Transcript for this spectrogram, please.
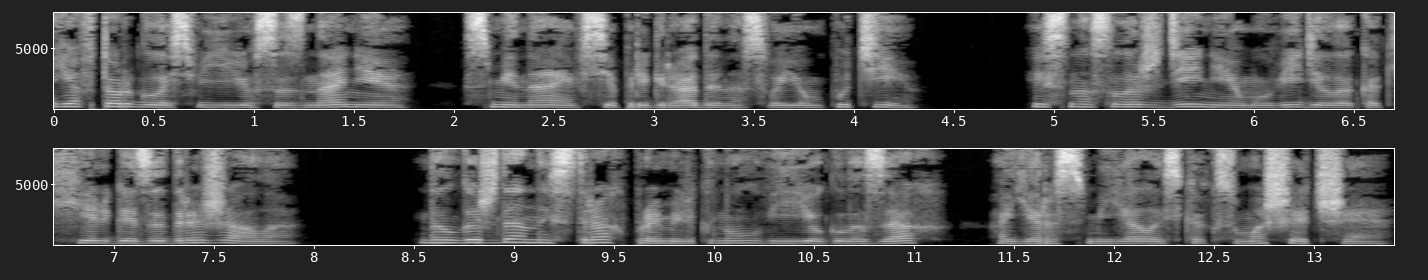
Я вторглась в ее сознание, сминая все преграды на своем пути, и с наслаждением увидела, как Хельга задрожала. Долгожданный страх промелькнул в ее глазах, а я рассмеялась, как сумасшедшая.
